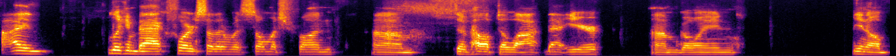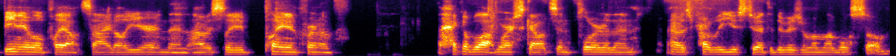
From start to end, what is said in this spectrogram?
I looking back, Florida Southern was so much fun. Um, developed a lot that year. Um, going, you know, being able to play outside all year, and then obviously playing in front of a heck of a lot more scouts in Florida than I was probably used to at the Division One level. So,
